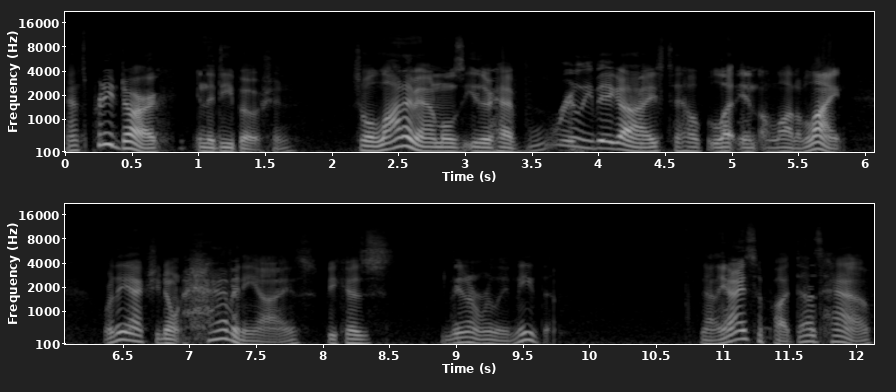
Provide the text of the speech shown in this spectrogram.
Now, it's pretty dark in the deep ocean, so a lot of animals either have really big eyes to help let in a lot of light, or they actually don't have any eyes because they don't really need them. Now, the isopod does have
